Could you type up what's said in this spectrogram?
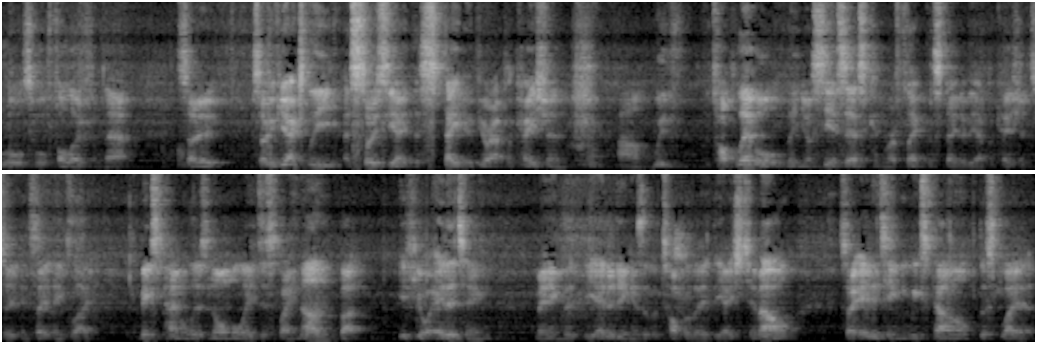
rules will follow from that. So, so if you actually associate the state of your application um, with top level, then your CSS can reflect the state of the application. So you can say things like, mixed panel is normally display none, but if you're editing, meaning that the editing is at the top of the, the HTML, so editing mixed panel, display it.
